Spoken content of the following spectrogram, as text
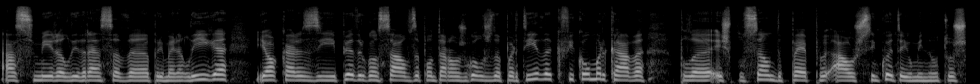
a assumir a liderança da Primeira Liga. Jócaras e Pedro Gonçalves apontaram os golos da partida, que ficou marcada pela expulsão de Pepe aos 51 minutos.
